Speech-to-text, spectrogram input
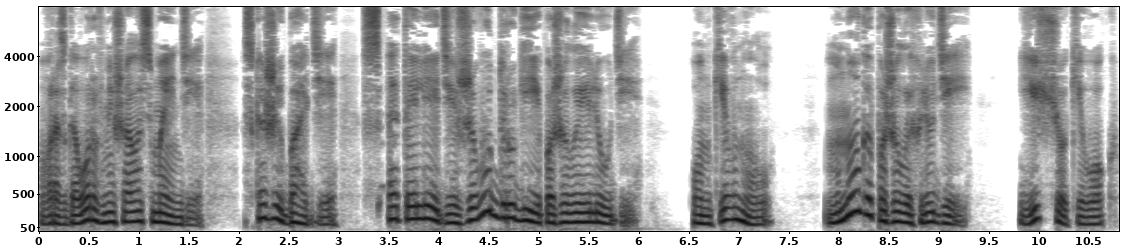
В разговор вмешалась Мэнди. «Скажи, Бадди, с этой леди живут другие пожилые люди?» Он кивнул. «Много пожилых людей?» Еще кивок.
